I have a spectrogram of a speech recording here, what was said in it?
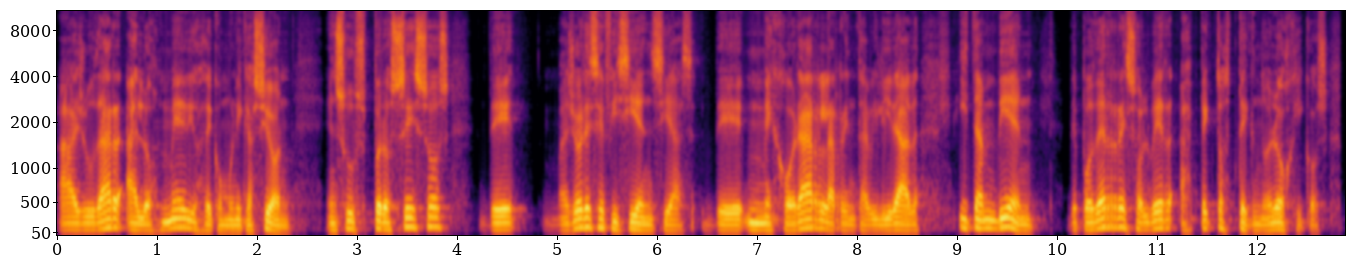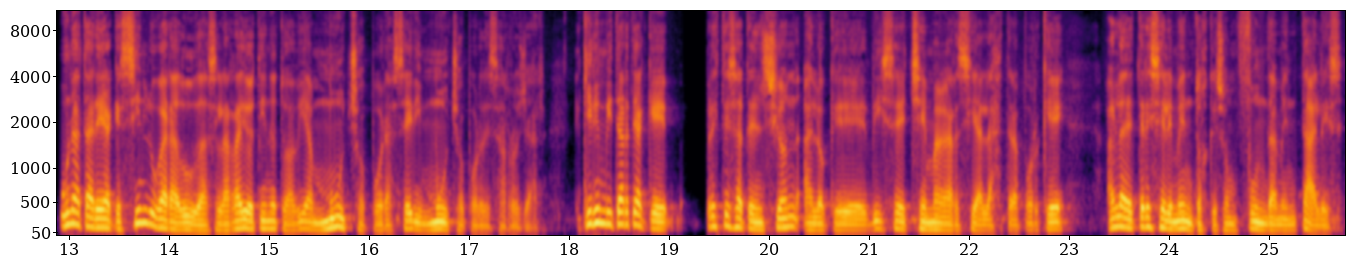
a ayudar a los medios de comunicación en sus procesos de mayores eficiencias, de mejorar la rentabilidad y también de poder resolver aspectos tecnológicos. Una tarea que sin lugar a dudas la radio tiene todavía mucho por hacer y mucho por desarrollar. Quiero invitarte a que prestes atención a lo que dice Chema García Lastra, porque habla de tres elementos que son fundamentales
